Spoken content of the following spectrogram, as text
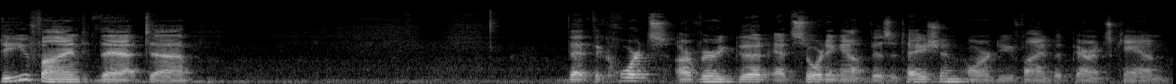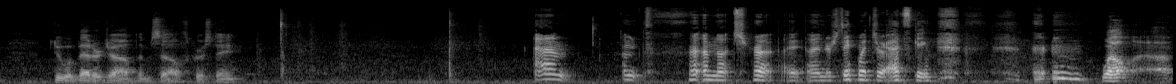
do you find that uh, that the courts are very good at sorting out visitation, or do you find that parents can do a better job themselves, Christine? Um, I'm, I'm not sure I, I understand what you're asking. Well, uh,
